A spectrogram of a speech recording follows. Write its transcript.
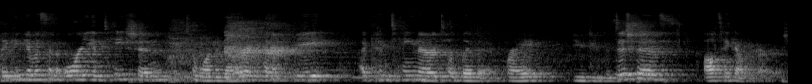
They can give us an orientation to one another and kind of create a container to live in, right? You do the dishes, I'll take out the garbage.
